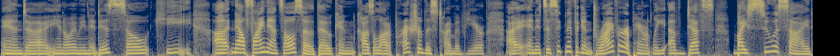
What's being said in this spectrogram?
And uh, you know, I mean, it is so key. Uh, now, finance also though can cause a lot of pressure this time of year year. Uh, and it's a significant driver, apparently, of deaths by suicide.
